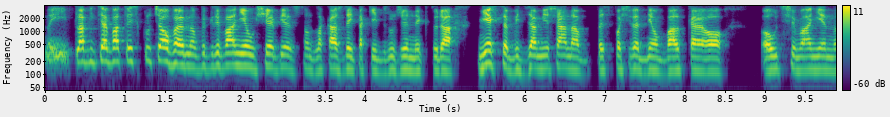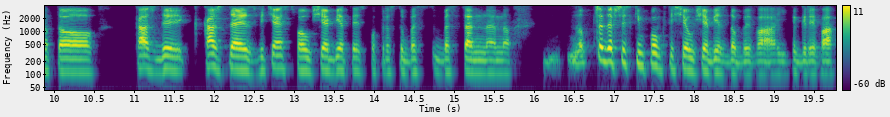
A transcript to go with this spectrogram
no i dla Widzewa to jest kluczowe, no wygrywanie u siebie, zresztą dla każdej takiej drużyny, która nie chce być zamieszana w bezpośrednią walkę o, o utrzymanie, no to każdy, każde zwycięstwo u siebie to jest po prostu bez, bezcenne. No, no przede wszystkim punkty się u siebie zdobywa i wygrywa.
